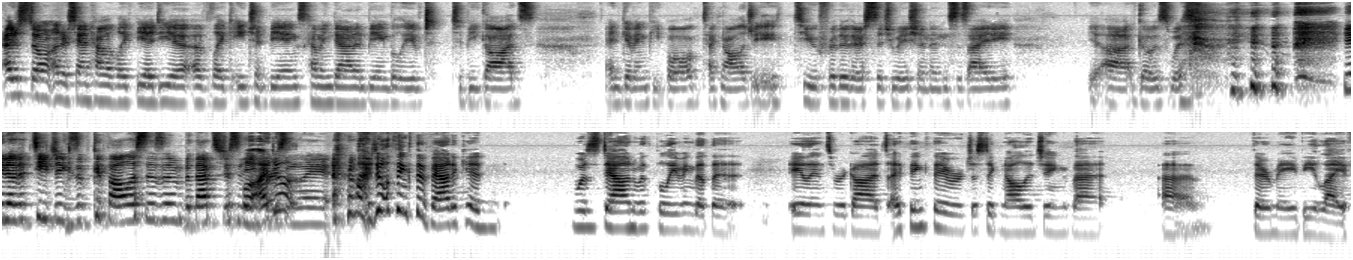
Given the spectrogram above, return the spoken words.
i just don't understand how like the idea of like ancient beings coming down and being believed to be gods and giving people technology to further their situation in society uh, goes with you know the teachings of catholicism but that's just me Well, I don't- personally I don't think the Vatican was down with believing that the aliens were gods. I think they were just acknowledging that um, there may be life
